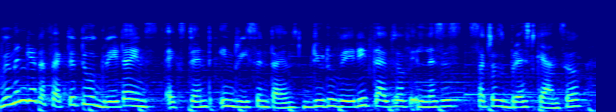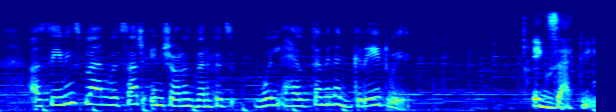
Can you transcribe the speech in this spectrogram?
Women get affected to a greater extent in recent times due to varied types of illnesses such as breast cancer. A savings plan with such insurance benefits will help them in a great way. Exactly.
